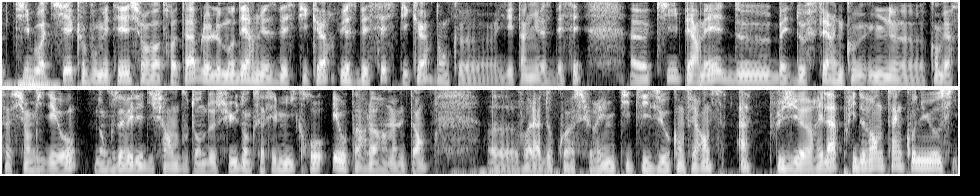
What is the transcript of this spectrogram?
petit boîtier que vous mettez sur votre table, le moderne USB speaker, USB-C speaker, donc euh, il est un USB-C, euh, qui permet de, de faire une, co- une conversation vidéo. Donc vous avez les différents boutons dessus, donc ça fait micro et haut-parleur en même temps. Voilà de quoi assurer une petite visioconférence à plusieurs. Et là, prix de vente inconnu aussi.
